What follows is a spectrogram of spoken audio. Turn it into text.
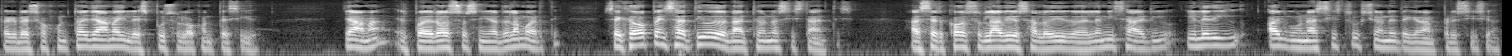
regresó junto a Llama y le expuso lo acontecido. Llama, el poderoso Señor de la muerte, se quedó pensativo durante unos instantes. Acercó sus labios al oído del emisario y le dio algunas instrucciones de gran precisión.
